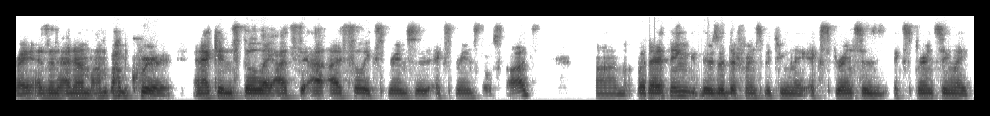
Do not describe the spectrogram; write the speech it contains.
right? As an and i'm i'm, I'm queer and i can still like i'd say i, I still experience experience those thoughts. Um, but i think there's a difference between like experiences experiencing like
